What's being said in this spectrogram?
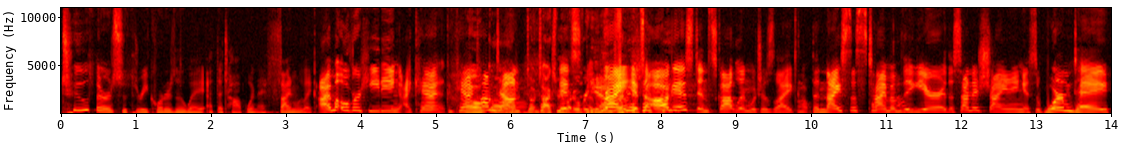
two thirds to three quarters of the way at the top when I finally like I'm overheating. I can't can't Oh, come God. down. Don't talk to me about overheating. Right. It's August in Scotland, which is like Oh. the nicest time of the oh. year. The sun is shining. It's a warm day.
